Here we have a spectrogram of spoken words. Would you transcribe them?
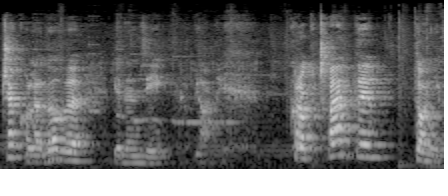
czekoladowy, jeden z jej ulubionych. Krok czwarty tonik.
